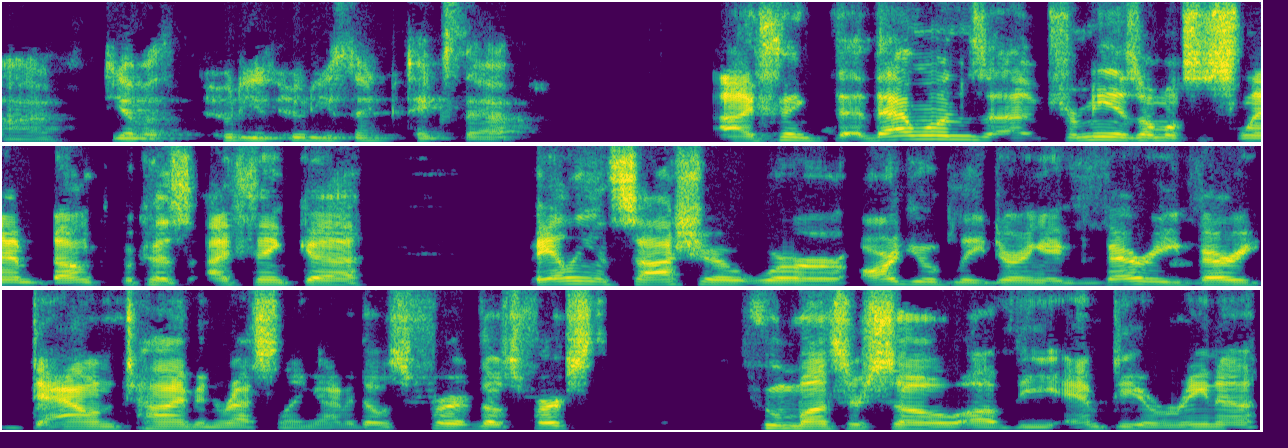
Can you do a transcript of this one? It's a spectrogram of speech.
Uh, do you have a who do you who do you think takes that? I think that that one's uh, for me is almost a slam dunk because I think uh, Bayley and Sasha were arguably during a very very down time in wrestling. I mean those fir- those first two months or so of the empty arena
